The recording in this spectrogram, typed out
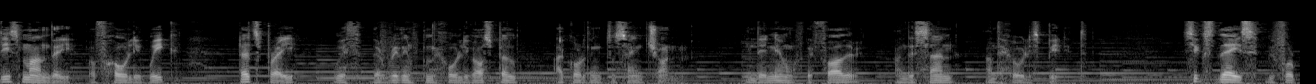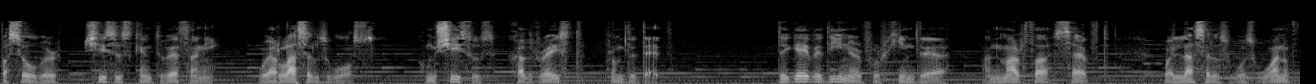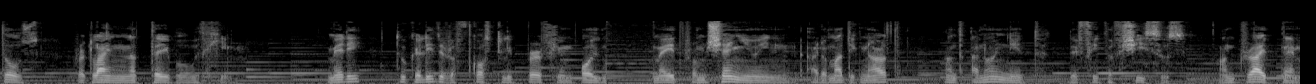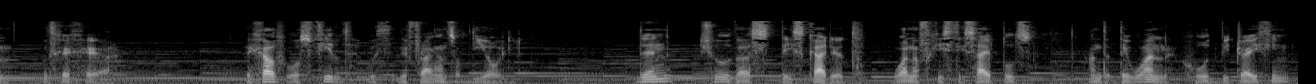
this Monday of Holy Week, let's pray with the reading from the Holy Gospel according to St. John. In the name of the Father, and the Son, and the Holy Spirit. Six days before Passover, Jesus came to Bethany, where Lazarus was, whom Jesus had raised from the dead. They gave a dinner for him there, and Martha served, while Lazarus was one of those reclining at table with him. Mary took a liter of costly perfume oil made from genuine aromatic nard and anointed the feet of Jesus and dried them with her hair. The house was filled with the fragrance of the oil. Then Judas the Iscariot, one of his disciples, and the one who would betray him,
